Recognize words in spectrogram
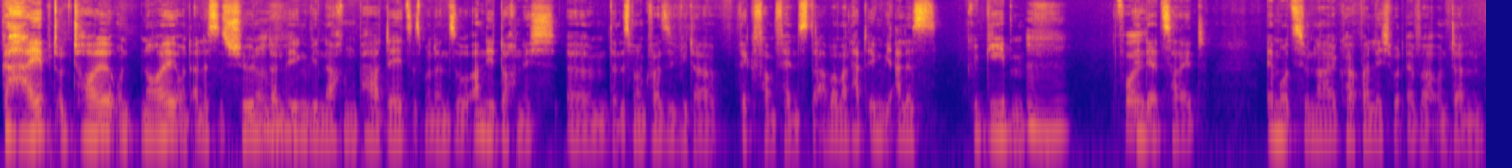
gehypt und toll und neu und alles ist schön und mhm. dann irgendwie nach ein paar Dates ist man dann so, ah nee, doch nicht. Ähm, dann ist man quasi wieder weg vom Fenster. Aber man hat irgendwie alles gegeben mhm. in der Zeit. Emotional, körperlich, whatever. Und dann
